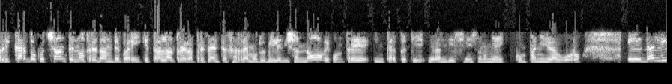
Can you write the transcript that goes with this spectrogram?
Riccardo Cocciante Notre Dame de Paris, che tra l'altro era presente a Sanremo 2019 con tre interpreti grandissimi, sono miei compagni di lavoro. E da lì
